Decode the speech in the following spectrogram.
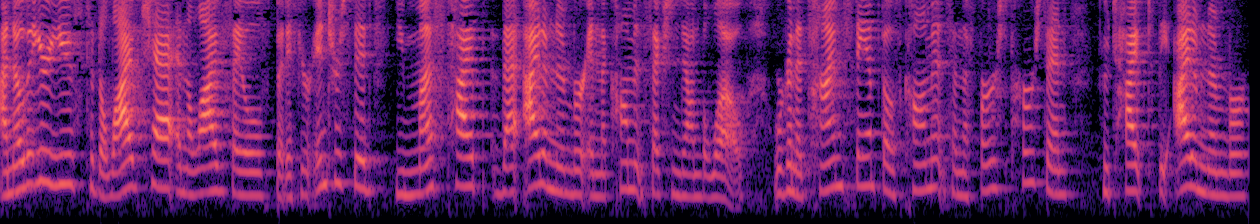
I know that you're used to the live chat and the live sales, but if you're interested, you must type that item number in the comment section down below. We're going to timestamp those comments, and the first person who typed the item number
